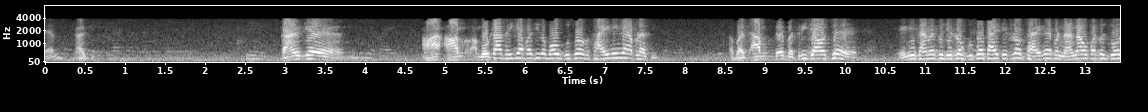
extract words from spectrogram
એમ? હાજી. કારણ કે મોટા થઈ ગયા પછી તો બહુ ગુસ્સો થાય નહીં ને આપણાથી. આ બે ભત્રીજાઓ છે એની સામે તો જેટલો ગુસ્સો થાય તેટલો થાય ને પણ નાના ઉપર તો જોર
